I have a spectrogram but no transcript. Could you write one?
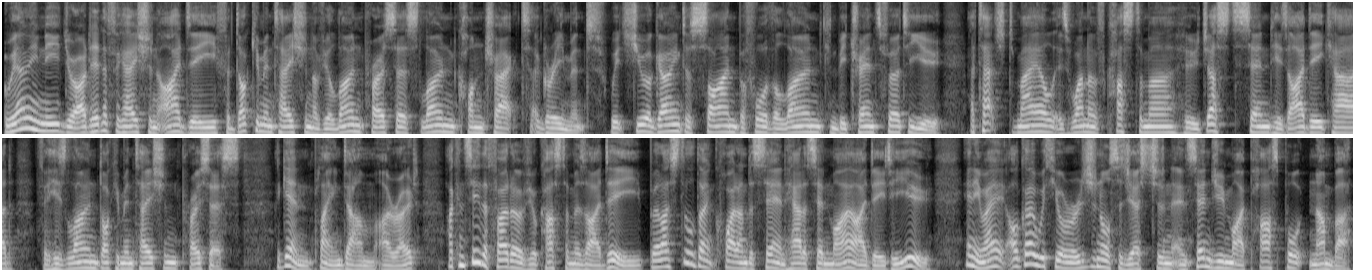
We only need your identification ID for documentation of your loan process loan contract agreement, which you are going to sign before the loan can be transferred to you. Attached mail is one of customer who just send his ID card for his loan documentation process. Again, playing dumb, I wrote. I can see the photo of your customer's ID, but I still don't quite understand how to send my ID to you. Anyway, I'll go with your original suggestion and send you my passport number.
